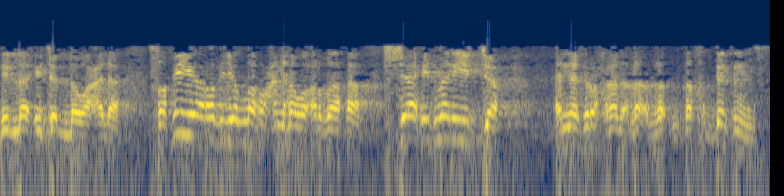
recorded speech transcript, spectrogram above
لله جل وعلا. صفية رضي الله عنها وأرضاها. الشاهد من يجا؟ الناس روح خدمت الناس.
